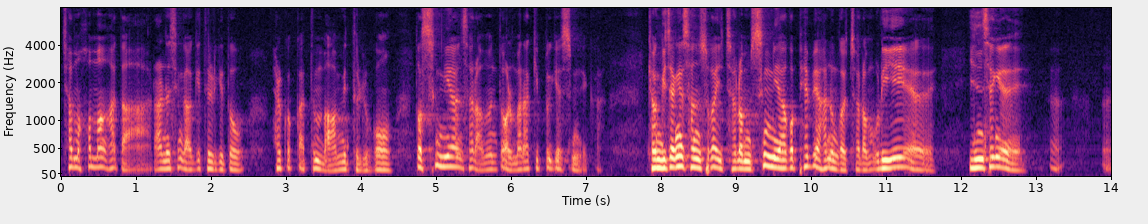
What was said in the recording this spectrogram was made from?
참 허망하다라는 생각이 들기도 할 것 같은 마음이 들고 또 승리한 사람은 또 얼마나 기쁘겠습니까? 경기장의 선수가 이처럼 승리하고 패배하는 것처럼 우리의 인생에 어, 어,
